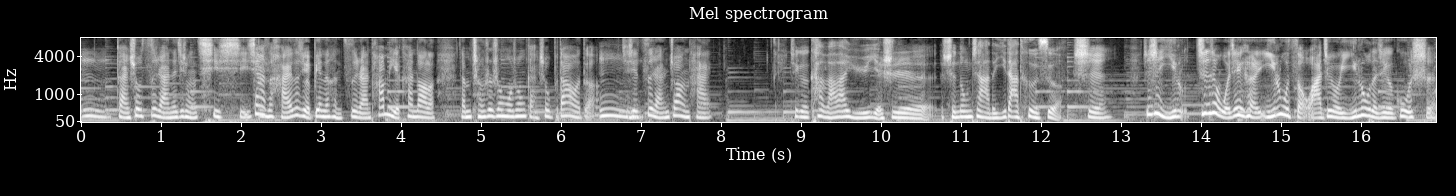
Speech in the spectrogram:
嗯感受自然的这种气息，一下子孩子也变得很自然，他们也看到了咱们城市生活中感受不到的嗯，这些自然状态。这个看娃娃鱼也是神农架的一大特色。是，真是一路，真是我这个一路走啊，就有一路的这个故事。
